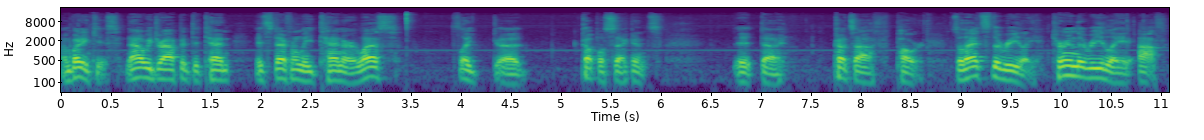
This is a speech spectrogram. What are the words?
But in case, now we drop it to 10. It's definitely 10 or less. It's like a couple seconds. It uh, cuts off power. So that's the relay. Turn the relay off.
